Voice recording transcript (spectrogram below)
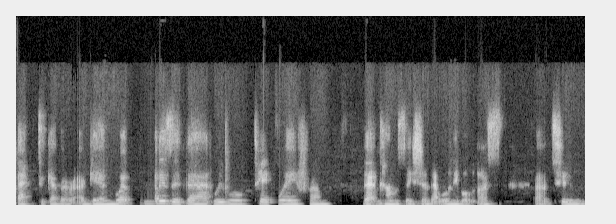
back together again? What what is it that we will take away from that conversation that will enable us uh, to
